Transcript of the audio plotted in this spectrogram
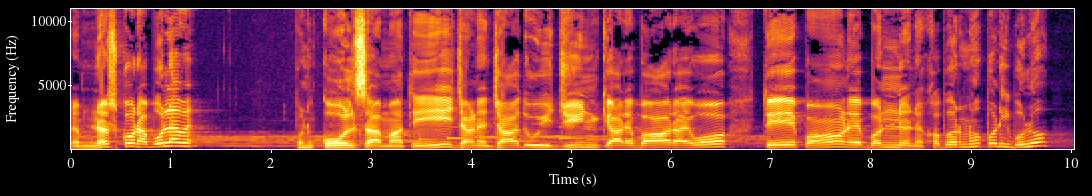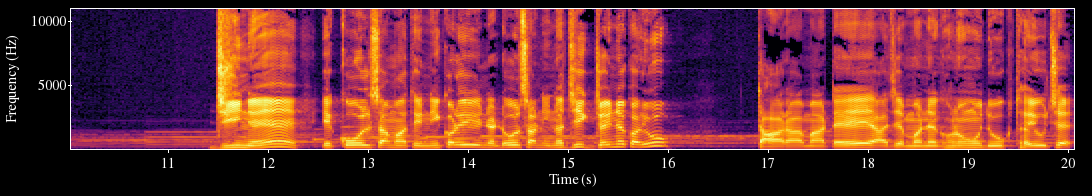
એમ નસકોરા બોલાવે? પણ કોલસામાંથી જાણે જાદુઈ જીન ક્યારે બહાર આવ્યો તે પણ એ બંનેને ખબર ન પડી, બોલો. જીને એ કોલસામાંથી નીકળીને ડોસાની નજીક જઈને કહ્યું, તારા માટે આજે મને ઘણું દુઃખ થયું છે.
